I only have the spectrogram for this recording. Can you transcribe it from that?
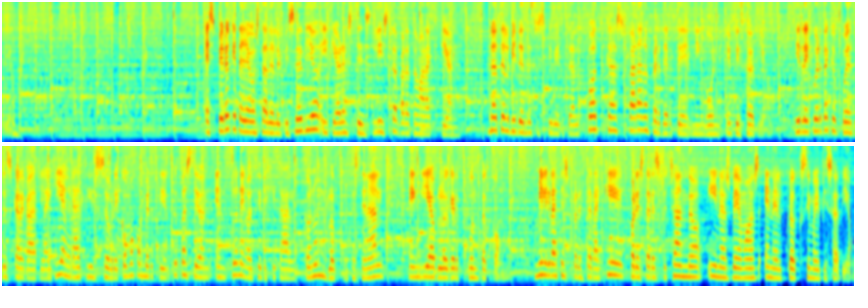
Espero que te haya gustado el episodio y que ahora estés lista para tomar acción. No te olvides de suscribirte al podcast para no perderte ningún episodio. Y recuerda que puedes descargar la guía gratis sobre cómo convertir tu pasión en tu negocio digital con un blog profesional en guiablogger.com. Mil gracias por estar aquí, por estar escuchando y nos vemos en el próximo episodio.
